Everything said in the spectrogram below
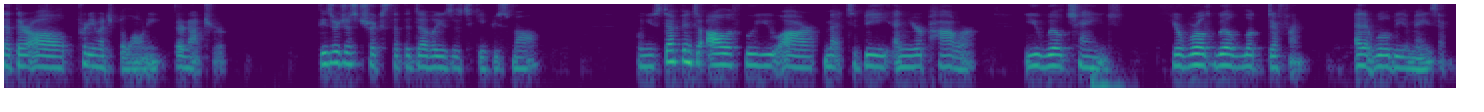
that they're all pretty much baloney. They're not true. These are just tricks that the devil uses to keep you small. When you step into all of who you are meant to be and your power, you will change. Your world will look different and it will be amazing.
